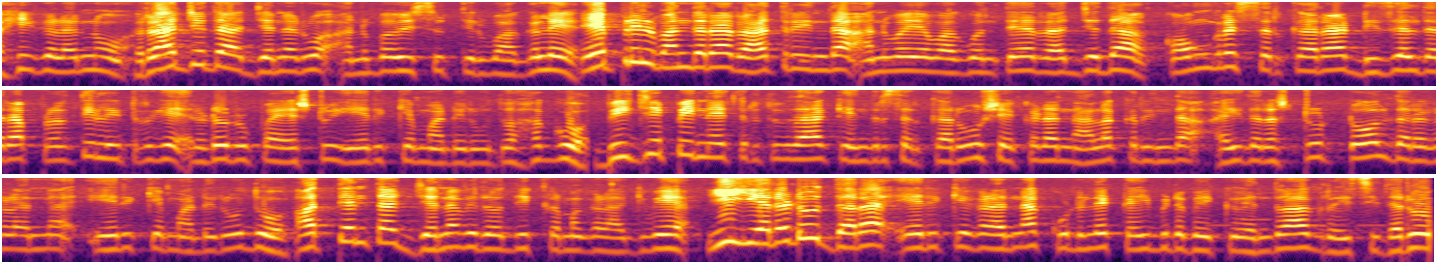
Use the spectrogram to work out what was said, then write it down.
ಕಹಿಗಳನ್ನು ರಾಜ್ಯದ ಜನರು ಅನುಭವಿಸುತ್ತಿರುವಾಗಲೇ ಏಪ್ರಿಲ್ ಒಂದರ ರಾತ್ರಿಯಿಂದ ಅನ್ವಯವಾಗುವಂತೆ ರಾಜ್ಯದ ಕಾಂಗ್ರೆಸ್ ಸರ್ಕಾರ ಡೀಸೆಲ್ ದರ ಪ್ರತಿ ಲೀಟರ್ಗೆ ಎರಡು ರೂಪಾಯಿಯಷ್ಟು ಏರಿಕೆ ಮಾಡಿರುವುದು ಹಾಗೂ ಬಿಜೆಪಿ ನೇತೃತ್ವದ ಕೇಂದ್ರ ಸರ್ಕಾರವು ಶೇಕಡ ನಾಲ್ಕರಿಂದ ಐದರಷ್ಟು ಟೋಲ್ ದರಗಳನ್ನು ಏರಿಕೆ ಮಾಡಿರುವುದು ಅತ್ಯಂತ ಜನವಿರೋಧಿ ಕ್ರಮಗಳಾಗಿವೆ. ಈ ಎರಡು ದರ ಏರಿಕೆಗಳನ್ನ ಕೂಡಲೇ ಕೈಬಿಡಬೇಕು ಎಂದು ಆಗ್ರಹಿಸಿದರು.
